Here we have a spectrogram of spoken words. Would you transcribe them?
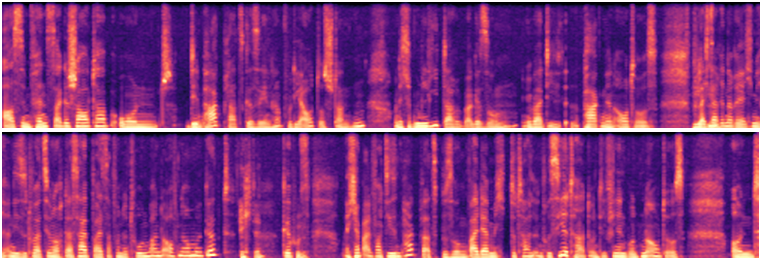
aus dem Fenster geschaut habe und den Parkplatz gesehen habe, wo die Autos standen. Und ich habe ein Lied darüber gesungen, über die parkenden Autos. Vielleicht Mhm. erinnere ich mich an die Situation auch deshalb, weil es davon eine Tonbandaufnahme gibt. Echt, ja? Gibt's. Ich habe einfach diesen Parkplatz besungen, weil der mich total interessiert hat und die vielen bunten Autos. Und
